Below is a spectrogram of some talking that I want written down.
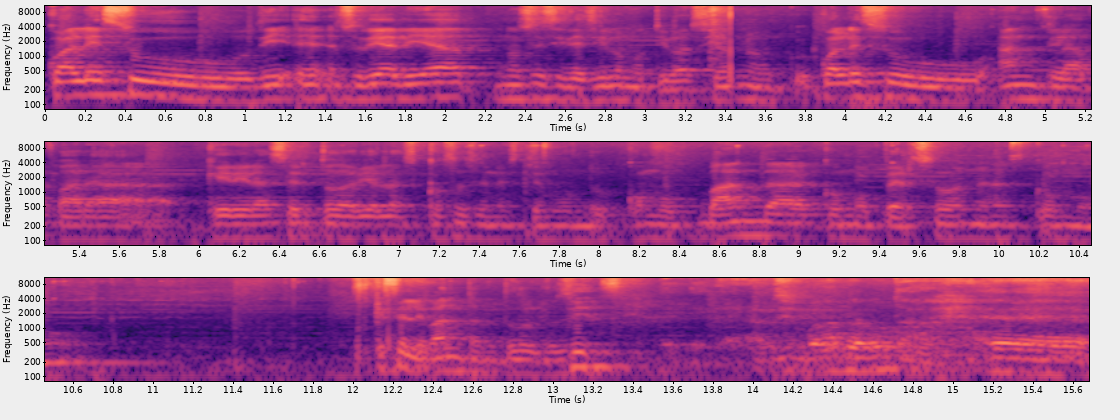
¿Cuál es su, en su día a día, no sé si decirlo motivación, o cuál es su ancla para querer hacer todavía las cosas en este mundo? Como banda, como personas, como... ¿Por qué se levantan todos los días? Buena pregunta. Eh,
